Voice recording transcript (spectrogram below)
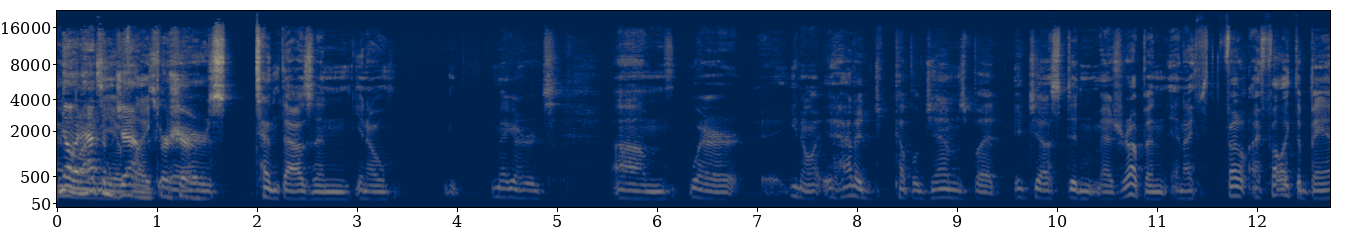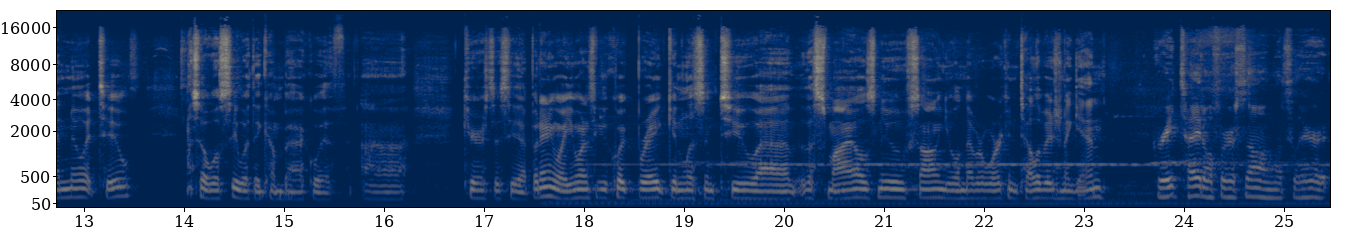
No, it had some gems, like, for sure. Ten thousand, you know, megahertz, um, where you know it had a couple gems, but it just didn't measure up, and, and I felt I felt like the band knew it too. So we'll see what they come back with. Uh, curious to see that. But anyway, you want to take a quick break and listen to uh, the Smiles' new song, "You Will Never Work in Television Again." Great title for a song. Let's hear it.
